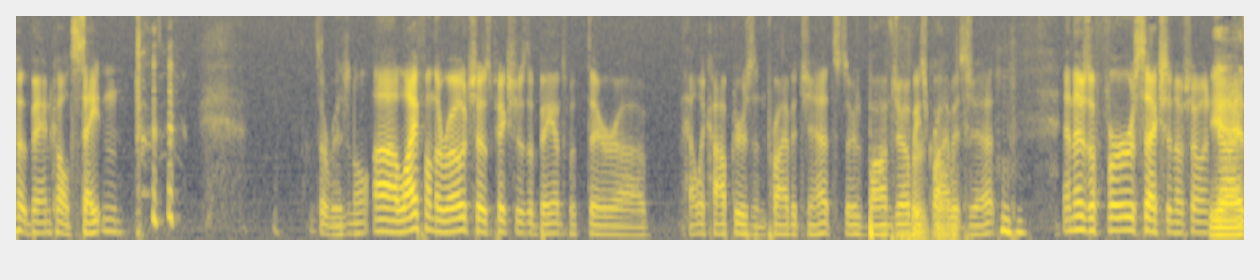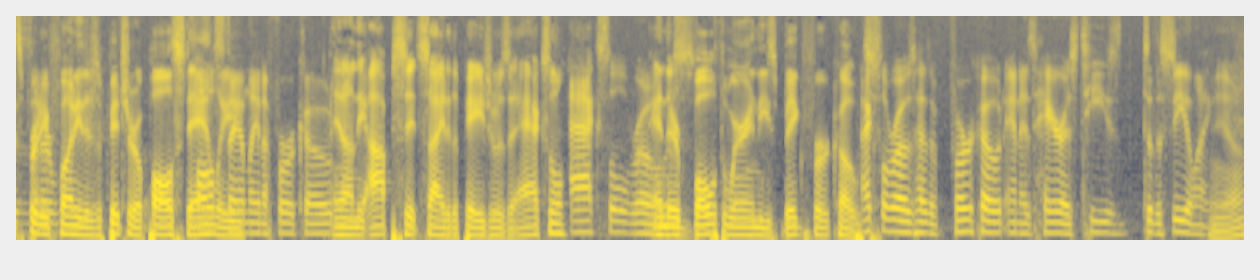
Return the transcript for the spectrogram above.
yeah. a band called Satan. It's original. Uh, Life on the Road shows pictures of bands with their uh, helicopters and private jets. There's Bon Jovi's Fur private coats. jet. and there's a fur section of showing Yeah, guys it's pretty funny. There's a picture of Paul Stanley, Paul Stanley in a fur coat. and on the opposite side of the page was Axl, Axl Rose. and they're both wearing these big fur coats. Axl Rose has a fur coat and his hair is teased to the ceiling. Yeah.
